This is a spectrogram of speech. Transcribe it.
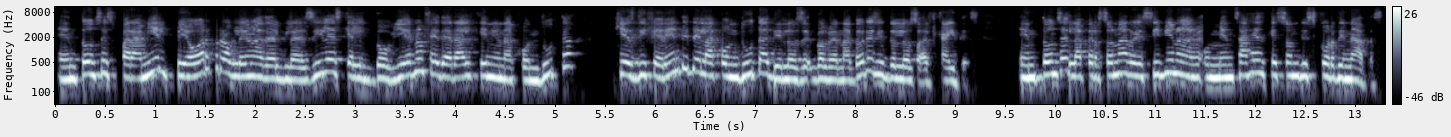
Entonces, para mí el peor problema del Brasil es que el gobierno federal tiene una conducta que es diferente de la conducta de los gobernadores y de los alcaldes. Entonces la persona recibe mensajes que son descoordinados.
